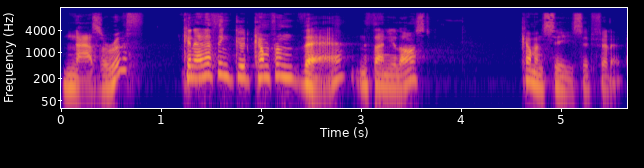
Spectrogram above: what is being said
Nazareth? Can anything good come from there? Nathanael asked. Come and see, said Philip.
